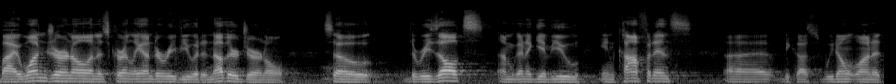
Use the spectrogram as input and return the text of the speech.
by one journal and is currently under review at another journal. So the results I'm going to give you in confidence uh, because we don't want it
